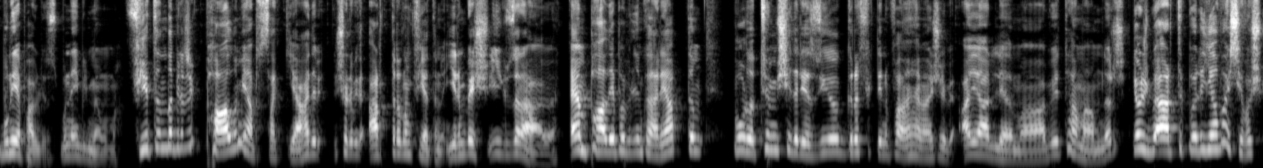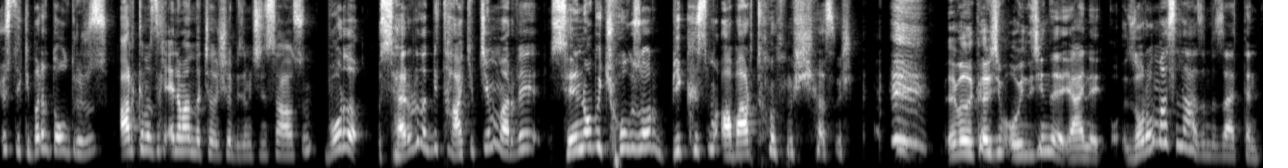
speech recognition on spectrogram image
bunu yapabiliyoruz. Bu ne bilmiyorum ama. Fiyatını da birazcık pahalı mı yapsak ya? Hadi şöyle bir arttıralım fiyatını. 25 iyi güzel abi. En pahalı yapabildiğim kadar yaptım. Burada tüm şeyler yazıyor. Grafiklerini falan hemen şöyle bir ayarlayalım abi. Tamamdır. Gördüğünüz gibi artık böyle yavaş yavaş üstteki barı dolduruyoruz. Arkamızdaki eleman da çalışıyor bizim için sağ olsun. Bu arada serverda bir takipçim var ve senin o bir çok zor bir kısmı abartı olmuş yazmış. Eyvallah kardeşim oyun için de yani zor olması lazımdı zaten.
